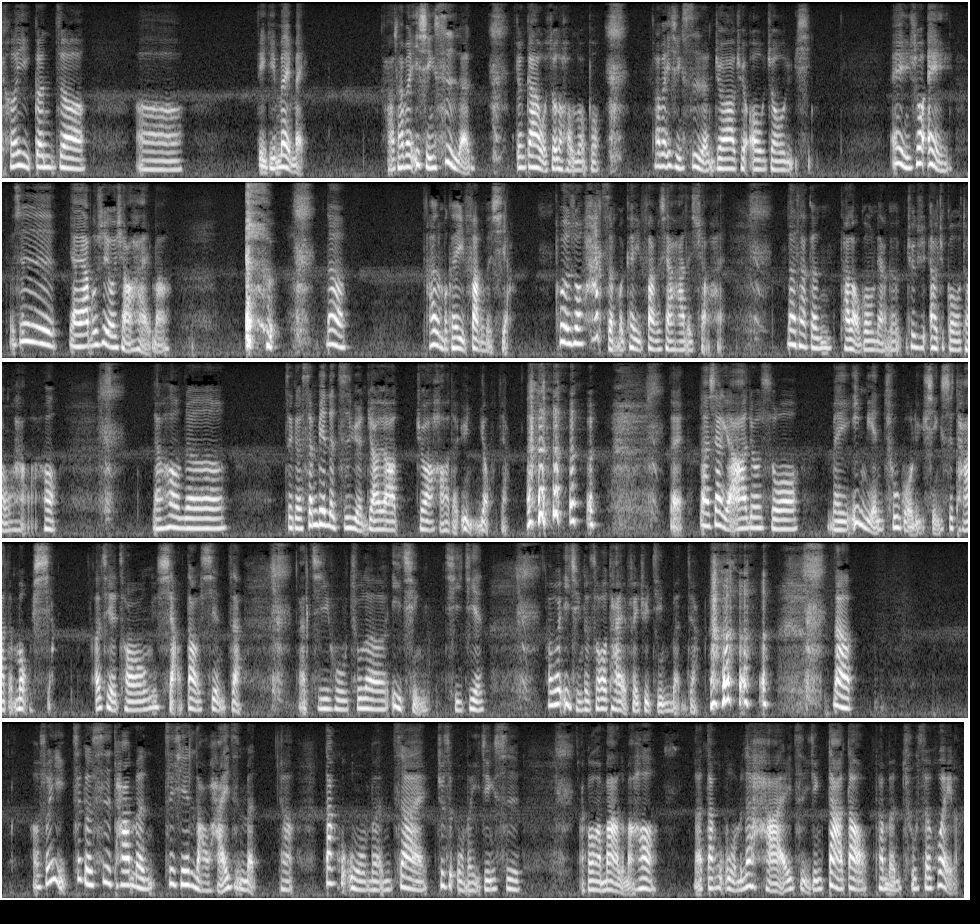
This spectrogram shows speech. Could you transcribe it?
可以跟着呃弟弟妹妹，好，他们一行四人，跟刚才我说的红萝卜，他们一行四人就要去欧洲旅行。哎，你说哎，可是雅雅不是有小孩吗？那他怎么可以放得下？或者说他怎么可以放下他的小孩？那她跟她老公两个就是要去沟通好啊，吼。然后呢，这个身边的资源就要要就要好好的运用，这样。对，那象牙就说，每一年出国旅行是他的梦想，而且从小到现在，他几乎除了疫情期间，他说疫情的时候他也飞去金门，这样。那，好，所以这个是他们这些老孩子们啊。当我们在，就是我们已经是阿公阿妈了嘛，哈。那当我们的孩子已经大到他们出社会了，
